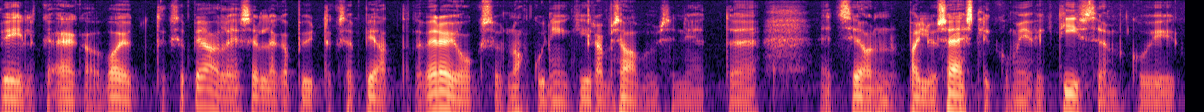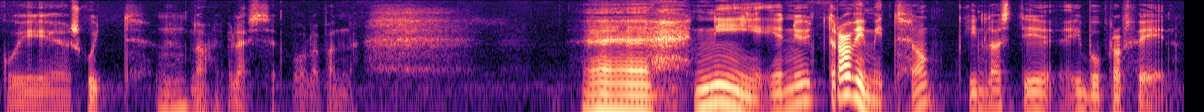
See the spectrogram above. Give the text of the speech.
veel käega vajutatakse peale ja sellega püütakse peatada verejooksu, noh, kuni kiirabi saabumiseni, et et see on palju säästlikum ja efektiivsem kui, kui žgutt mm -hmm. noh, ülespoole panna. Nii, ja nüüd ravimid, noh, kindlasti ibuprofeen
